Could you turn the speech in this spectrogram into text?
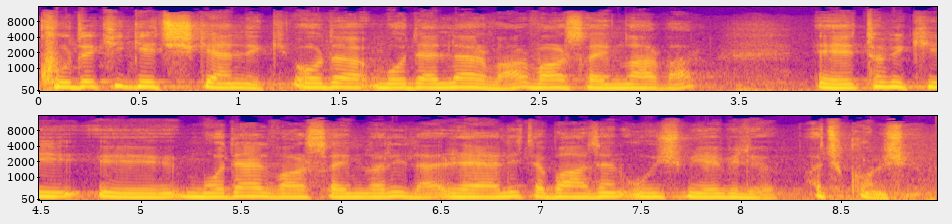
Kurdaki geçişkenlik, orada modeller var, varsayımlar var. E, tabii ki e, model varsayımlarıyla realite bazen uyuşmayabiliyor. Açık konuşuyorum.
